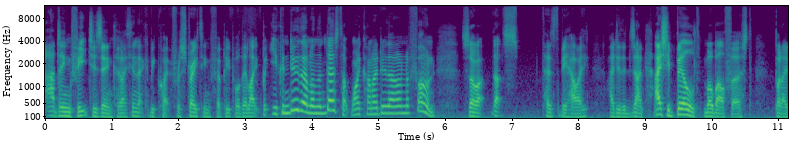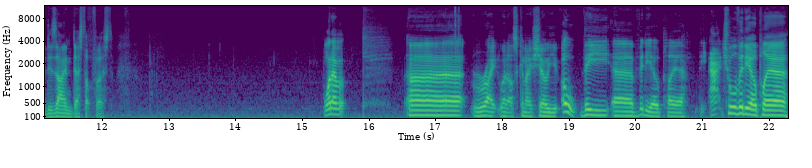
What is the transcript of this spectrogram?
adding features in because I think that can be quite frustrating for people. They're like, but you can do that on the desktop. Why can't I do that on the phone? So uh, that's tends to be how I, I do the design. I actually build mobile first, but I design desktop first. Whatever. Uh, right, what else can I show you? Oh, the uh, video player. The actual video player,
